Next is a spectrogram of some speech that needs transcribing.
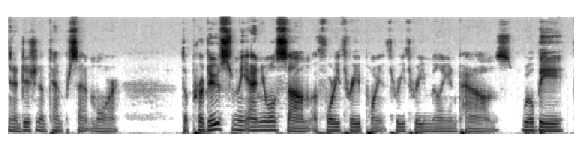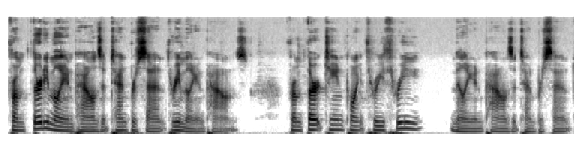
in addition of 10% more, the produce from the annual sum of 43.33 million pounds will be from 30 million pounds at 10% 3 million pounds, from 13.33 million pounds at 10%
